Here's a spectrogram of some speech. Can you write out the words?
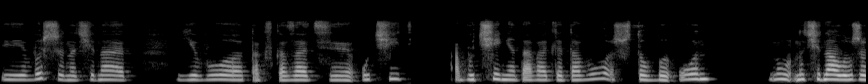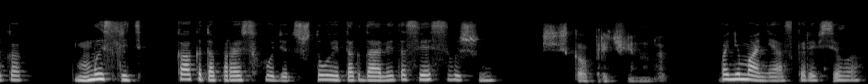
и выше начинает его, так сказать, э, учить, обучение давать для того, чтобы он ну, начинал уже как мыслить, как это происходит, что и так далее. Это связь с высшим. Искал причину, да? Понимание, скорее всего.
